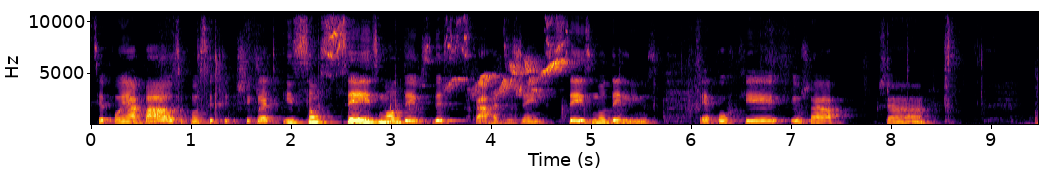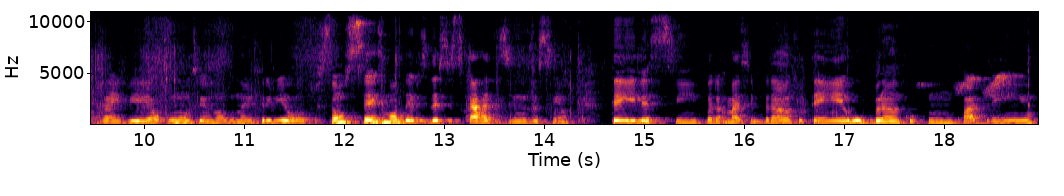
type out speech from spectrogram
Você põe a bala, você põe o chiclete. E são seis modelos desses cards, gente. Seis modelinhos. É porque eu já, já, já enviei alguns, eu não, não imprimi outros. São seis modelos desses cardzinhos assim, ó. Tem ele assim, mais em branco, tem o branco com um quadrinho.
